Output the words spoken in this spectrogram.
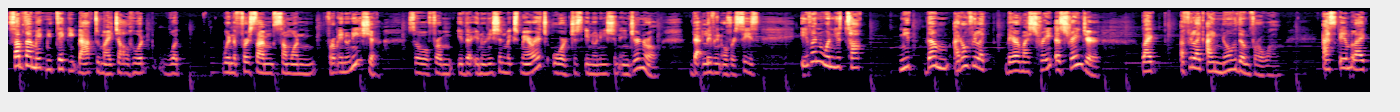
sometimes make me take me back to my childhood. What when the first time someone from Indonesia, so from either Indonesian mixed marriage or just Indonesian in general, that living overseas even when you talk, meet them, I don't feel like they're my stra- a stranger. Like I feel like I know them for a while, as if like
